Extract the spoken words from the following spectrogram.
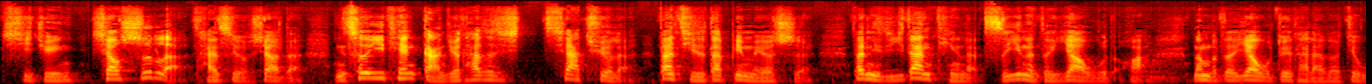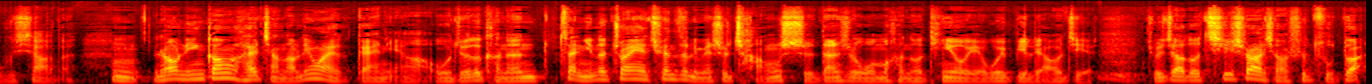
细菌消失了才是有效的。你吃了一天，感觉它是下去了，但其实它并没有死。但你一旦停了，适应了这个药物的话，那么这个药物对它来说就无效的。嗯，然后您刚刚还讲到另外一个概念啊，我觉得可能在您的专业圈子里面是常识，但是我们很多听友也未必了解，就叫做七十二小时阻断。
